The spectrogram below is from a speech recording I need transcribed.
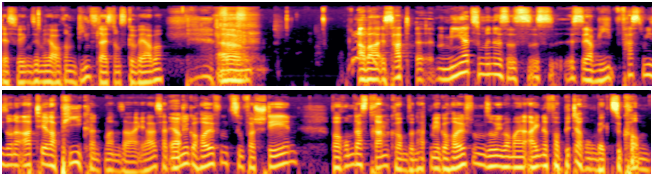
deswegen sind wir ja auch im Dienstleistungsgewerbe. ähm, Aber es hat äh, mir zumindest, es, es ist ja wie fast wie so eine Art Therapie, könnte man sagen. Ja, es hat Ja. mir geholfen zu verstehen, warum das drankommt und hat mir geholfen, so über meine eigene Verbitterung wegzukommen,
